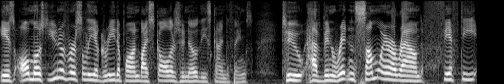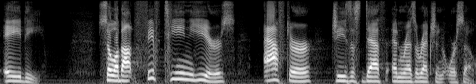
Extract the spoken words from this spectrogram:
is almost universally agreed upon by scholars who know these kind of things to have been written somewhere around 50 AD. So, about 15 years after Jesus' death and resurrection, or so.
